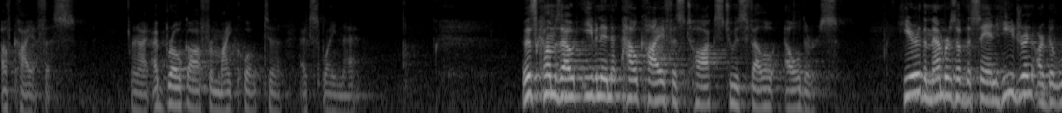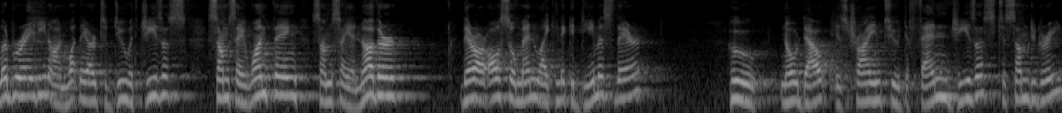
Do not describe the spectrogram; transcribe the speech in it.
of Caiaphas. And I, I broke off from my quote to explain that. This comes out even in how Caiaphas talks to his fellow elders. Here, the members of the Sanhedrin are deliberating on what they are to do with Jesus. Some say one thing, some say another. There are also men like Nicodemus there, who no doubt is trying to defend Jesus to some degree.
